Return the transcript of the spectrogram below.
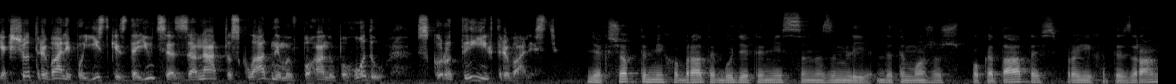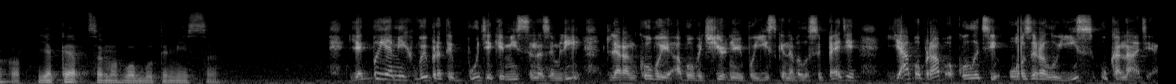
Якщо тривалі поїздки здаються занадто складними в погану погоду, скороти їх тривалість. Якщо б ти міг обрати будь-яке місце на землі, де ти можеш покататись, проїхати зранку, яке б це могло бути місце? Якби я міг вибрати будь-яке місце на землі для ранкової або вечірньої поїздки на велосипеді, я б обрав околиці озера Луїс у Канаді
